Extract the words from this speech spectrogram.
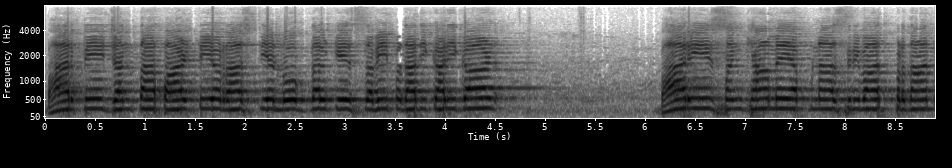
भारतीय जनता पार्टी और राष्ट्रीय लोकदल के सभी पदाधिकारीगण भारी संख्या में अपना आशीर्वाद प्रदान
